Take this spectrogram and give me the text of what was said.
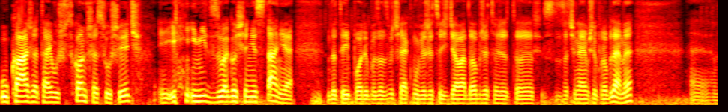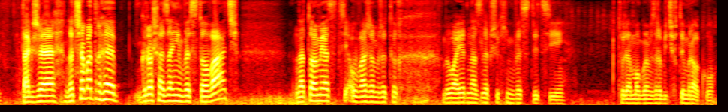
ukaże, to ja już skończę suszyć i, i nic złego się nie stanie do tej pory, bo zazwyczaj jak mówię, że coś działa dobrze, to, to zaczynają się problemy. E, Także no trzeba trochę grosza zainwestować, natomiast ja uważam, że to była jedna z lepszych inwestycji, które mogłem zrobić w tym roku.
